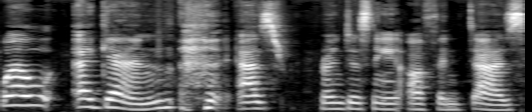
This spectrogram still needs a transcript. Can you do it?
Well, again, as Run Disney often does,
